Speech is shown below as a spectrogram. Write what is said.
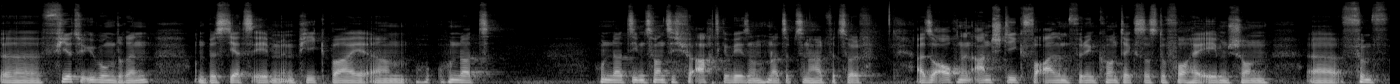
äh, vierte Übung drin und bist jetzt eben im Peak bei ähm, 100, 127 für 8 gewesen und 117,5 für 12. Also auch ein Anstieg, vor allem für den Kontext, dass du vorher eben schon äh, fünf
